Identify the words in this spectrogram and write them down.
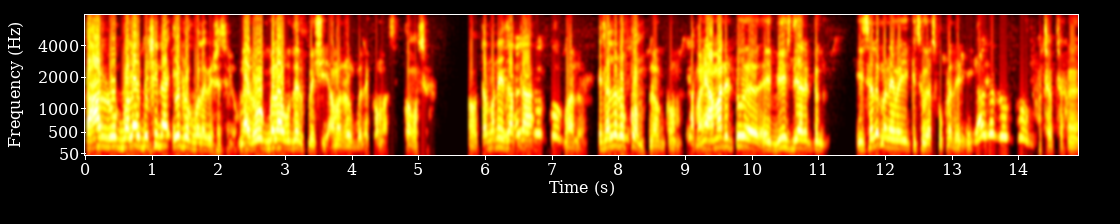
তার রোগ বালাই বেশি না এর রোগ বালাই বেশি ছিল? না রোগ বেলা ওদের বেশি আমার রোগ বেলা কম আছে। কম আছে। ও তার মানে এই জাতটা ভালো। এই ঝালের রোগ কম? রোগ কম। মানে আমার একটু এই বিষ দেওয়ার একটু ই ছিল মানে এই কিছু গাছ কুকড়া দিয়ে আচ্ছা আচ্ছা। হ্যাঁ।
